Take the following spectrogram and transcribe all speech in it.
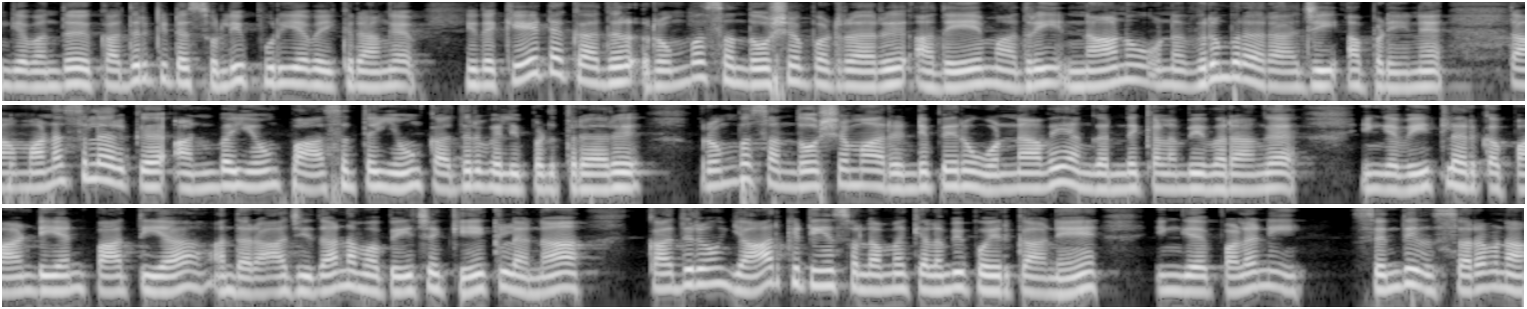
இங்கே வந்து கதிர்கிட்ட சொல்லி புரிய வைக்கிறாங்க. இதை கேட்ட கதிர் ரொம்ப சந்தோஷப்படுறாரு. அதே மாதிரி நானும் உன்னை விரும்புகிற ராஜி அப்படின்னு. தான் மனசில் இருக்க அன்பையும் பாசத்தையும் கதிர் வெளிப்படுத்துகிறாரு ரொம்ப சந்தோஷமாக ரெண்டு பேரும் ஒன்றாவே அங்கேருந்து கிளம்பி வராங்க. இங்கே வீட்டில் இருக்க பாண்டியன் பாத்தியா அந்த ராஜி தான் நம்ம பேச்சை கேட்கலன்னா கதிரும் யார்கிட்டேயும் சொல்லாமல் கிளம்பி போயிருக்கானே. இங்கே பழனி செந்தில் சரவணா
